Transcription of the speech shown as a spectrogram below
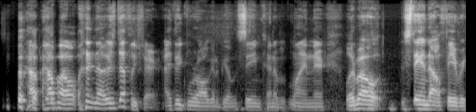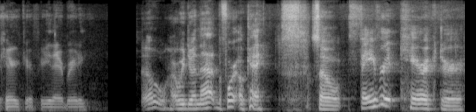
how, how about no? It's definitely fair. I think we're all going to be on the same kind of line there. What about the standout favorite character for you there, Brady? Oh, are we doing that before? Okay. So, favorite character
